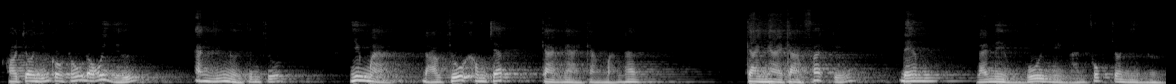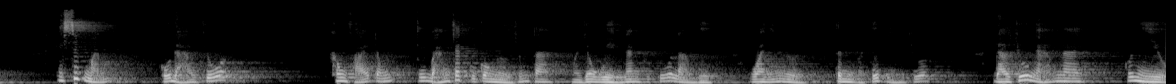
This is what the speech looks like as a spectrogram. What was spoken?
Họ cho những con thú đói dữ, ăn những người tin Chúa. Nhưng mà đạo Chúa không chết, càng ngày càng mạnh hơn. Càng ngày càng phát triển, đem lại niềm vui, niềm hạnh phúc cho nhiều người. Cái sức mạnh của đạo Chúa không phải trong cái bản chất của con người chúng ta mà do quyền năng của Chúa làm việc qua những người tin và tiếp nhận Chúa. Đạo Chúa ngày hôm nay có nhiều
